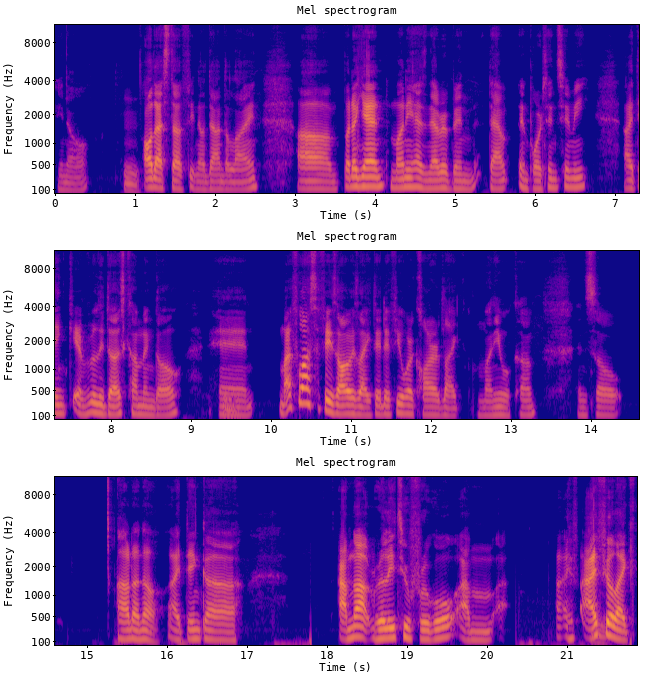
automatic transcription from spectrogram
you know Hmm. all that stuff you know down the line. Um, but again, money has never been that important to me. I think it really does come and go, Hmm. and my philosophy is always like that: if you work hard, like money will come. And so I don't know. I think uh, I'm not really too frugal. I'm I, I Hmm. feel like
